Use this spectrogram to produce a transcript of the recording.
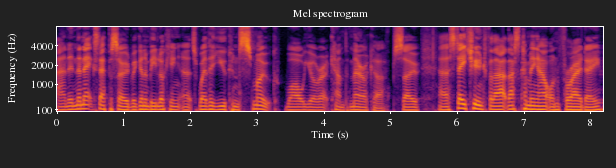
And in the next episode, we're going to be looking at whether you can smoke while you're at Camp America. So uh, stay tuned for that. That's coming out on Friday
